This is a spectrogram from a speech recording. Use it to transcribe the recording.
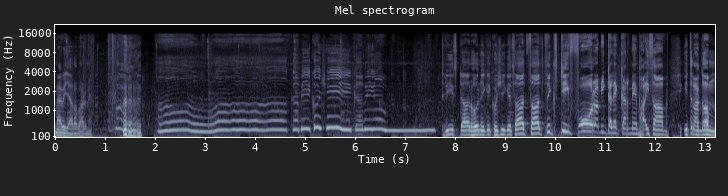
मैं भी जा रहा हूँ भाड़ में। कभी खुशी कभी गम। थ्री स्टार होने की खुशी के साथ साथ 64 अभी कलेक्ट करने भाई साहब। इतना गम।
